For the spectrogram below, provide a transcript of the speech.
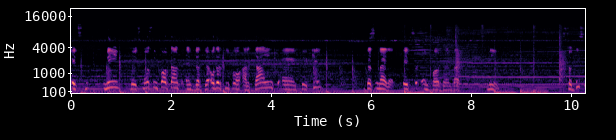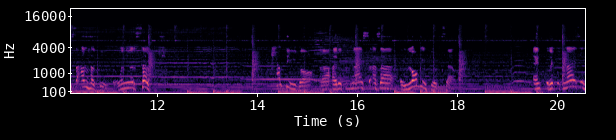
It's me who is most important, and that the other people are dying and killed doesn't matter. It's important that me. So this is unhealthy ego when you are selfish. Healthy ego, uh, I recognize as a loving to yourself, and recognizing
